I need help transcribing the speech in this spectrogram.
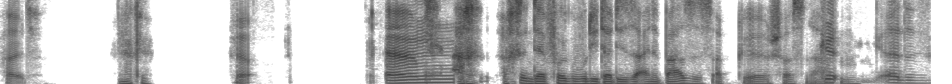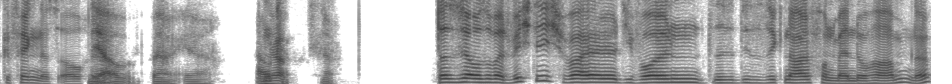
halt. Okay. Ja. Ähm Ach ach, in der Folge, wo die da diese eine Basis abgeschossen Ge haben. äh, dieses Gefängnis auch, Ja, ja. au ja, ja. Ah, okay, Ja. ja. Das ist ja auch so weit wichtig, weil die wollen dieses Signal von Mando haben, ne?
